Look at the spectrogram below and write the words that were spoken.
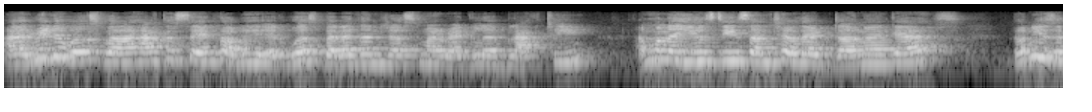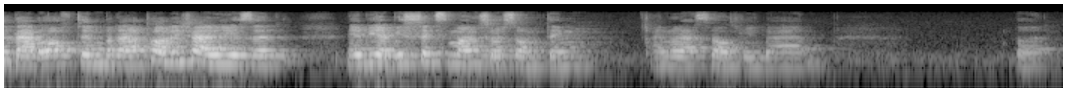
And it really works well. I have to say probably it works better than just my regular black tea. I'm going to use these until they're done, I guess. Don't use it that often, but I'll probably try to use it maybe every six months or something. I know that sounds really bad, but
